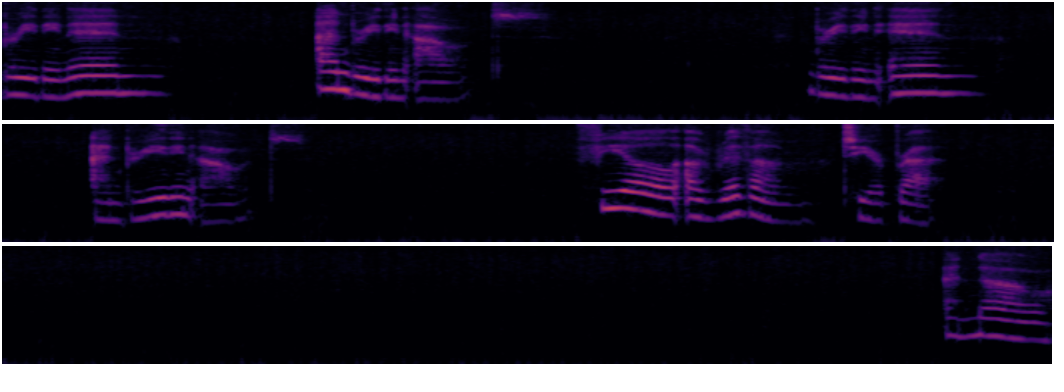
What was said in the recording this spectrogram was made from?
Breathing in and breathing out. Breathing in and breathing out. Feel a rhythm to your breath. And now,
